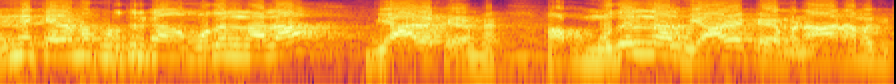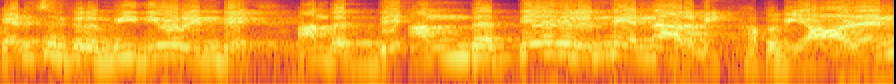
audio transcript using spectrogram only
என்ன கிழமை கொடுத்திருக்காங்க? முதல் நாளா வியாழக்கிழமை. அப்ப முதல் நாள் வியாழக்கிழமைனா நமக்கு கிடைச்சிருக்கிற மீதியோ ரெண்டு. அந்த அந்த தேதியில இருந்து என்ன ஆரம்பி? அப்ப வியாழன்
